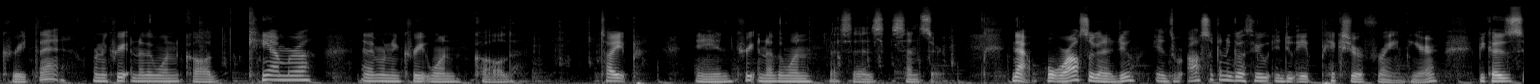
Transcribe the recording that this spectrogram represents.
create that. We're gonna create another one called camera, and then we're gonna create one called type, and create another one that says sensor. Now, what we're also going to do is we're also going to go through and do a picture frame here because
